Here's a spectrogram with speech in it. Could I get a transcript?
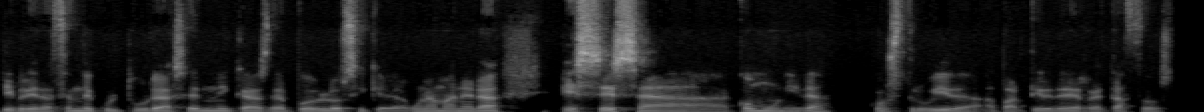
liberación de culturas étnicas, de pueblos, y que de alguna manera es esa comunidad construida a partir de retazos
